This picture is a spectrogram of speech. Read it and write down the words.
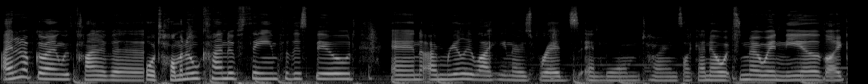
I ended up going with kind of a autumnal kind of theme for this build and I'm really liking those reds and warm tones like I know it's nowhere near like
